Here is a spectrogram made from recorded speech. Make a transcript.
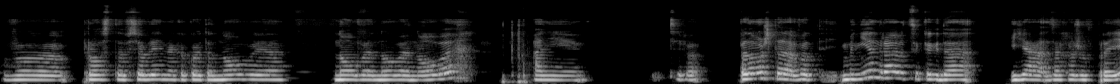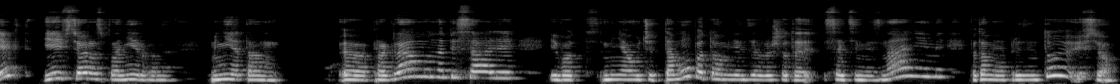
в просто все время какое-то новое, новое, новое, новое. Они типа Потому что вот мне нравится, когда я захожу в проект, и все распланировано. Мне там э, программу написали, и вот меня учат тому, потом я делаю что-то с этими знаниями, потом я презентую, и все.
